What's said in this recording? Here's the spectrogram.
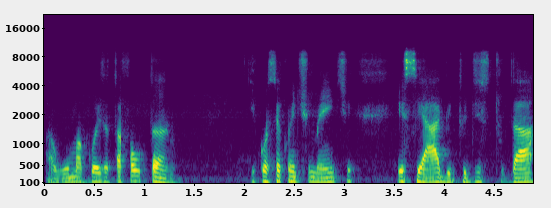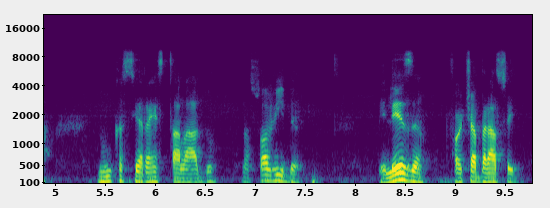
Alguma coisa está faltando. E, consequentemente, esse hábito de estudar nunca será instalado na sua vida. Beleza? Forte abraço aí.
